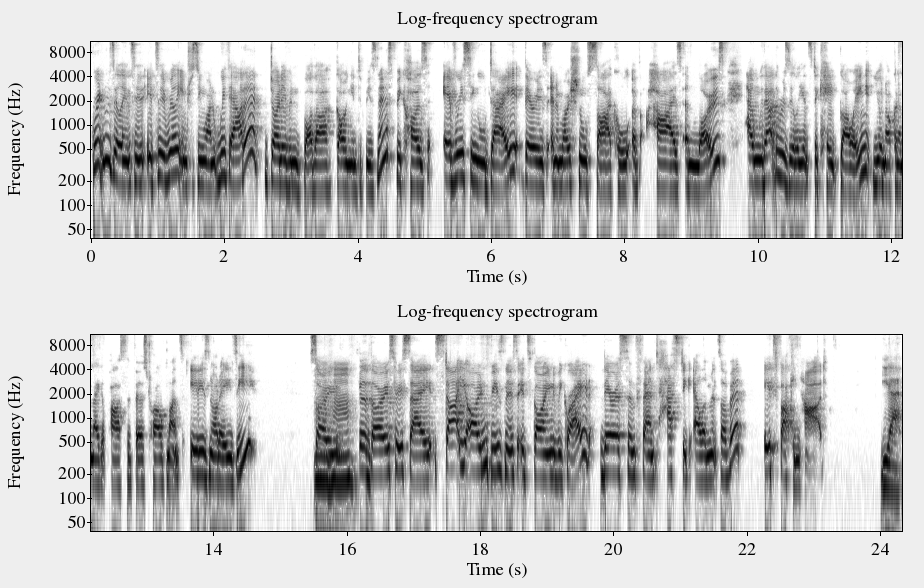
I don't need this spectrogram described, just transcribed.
Grit and resilience, it's a really interesting one. Without it, don't even bother going into business because every single day there is an emotional cycle of highs and lows. And without the resilience to keep going, you're not going to make it past the first 12 months. It is not easy. So, mm-hmm. for those who say, start your own business, it's going to be great, there are some fantastic elements of it. It's fucking hard. Yeah,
